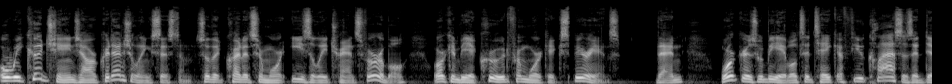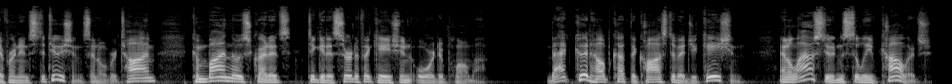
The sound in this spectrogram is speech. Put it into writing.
Or we could change our credentialing system so that credits are more easily transferable or can be accrued from work experience. Then, workers would be able to take a few classes at different institutions and over time combine those credits to get a certification or diploma. That could help cut the cost of education and allow students to leave college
